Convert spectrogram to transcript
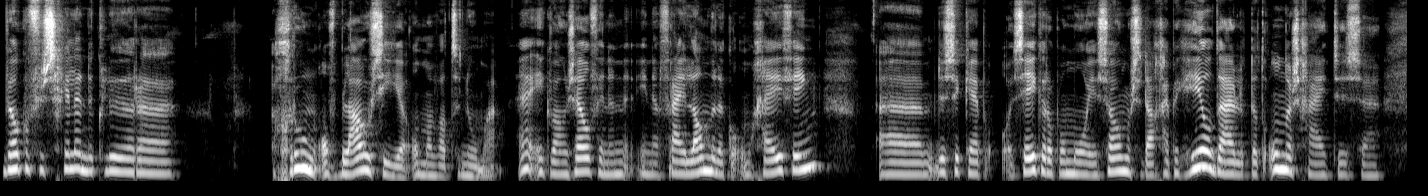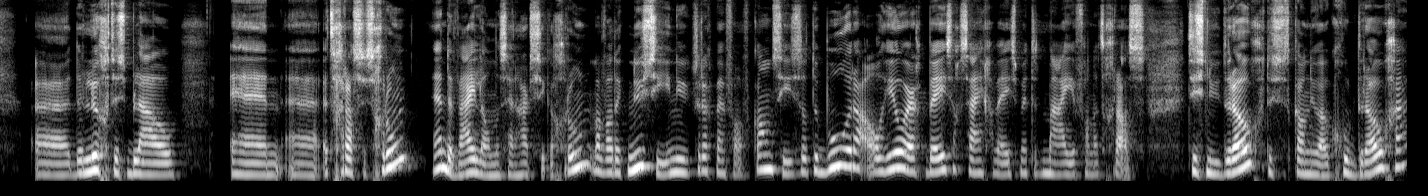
welke verschillende kleuren groen of blauw zie je, om maar wat te noemen? ik woon zelf in een, in een vrij landelijke omgeving. Um, dus ik heb, zeker op een mooie zomerse dag, heb ik heel duidelijk dat onderscheid tussen uh, de lucht is blauw en uh, het gras is groen. De weilanden zijn hartstikke groen. Maar wat ik nu zie, nu ik terug ben van vakantie, is dat de boeren al heel erg bezig zijn geweest met het maaien van het gras. Het is nu droog, dus het kan nu ook goed drogen.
